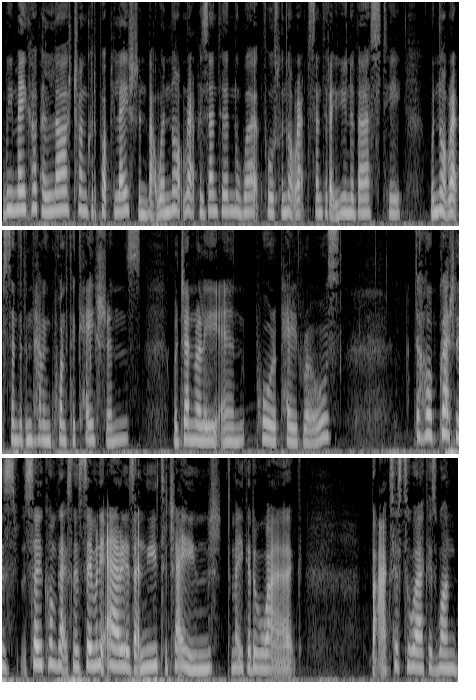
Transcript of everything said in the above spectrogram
We make up a large chunk of the population, but we're not represented in the workforce, we're not represented at university, we're not represented in having qualifications. We're generally in poorer paid roles. The whole question is so complex, and there's so many areas that need to change to make it all work. But access to work is one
